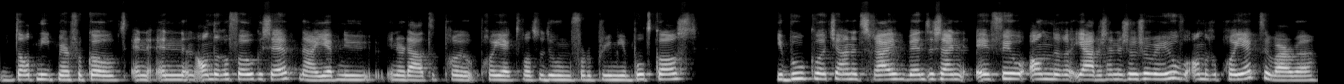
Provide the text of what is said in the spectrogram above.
dat niet meer verkoopt en, en een andere focus hebt. Nou, je hebt nu inderdaad het project wat we doen voor de Premium Podcast je boek wat je aan het schrijven bent. Er zijn veel andere, ja, er zijn er sowieso weer heel veel andere projecten waar we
